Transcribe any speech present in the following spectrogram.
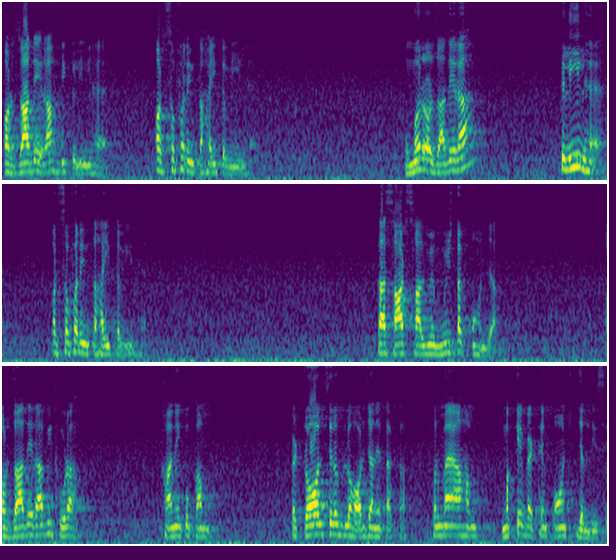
اور زیادہ راہ بھی کلیل ہے اور سفر انتہائی طویل ہے۔ عمر اور زیادہ راہ کلیل ہے اور سفر انتہائی طویل ہے۔ کا ساٹھ سال میں مجھ تک پہنچ جا اور زیادہ راہ بھی تھوڑا، کھانے کو کم۔ پیٹرول صرف لاہور جانے تک کا۔ فرمایا ہم مکے بیٹھے پہنچ جلدی سے۔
